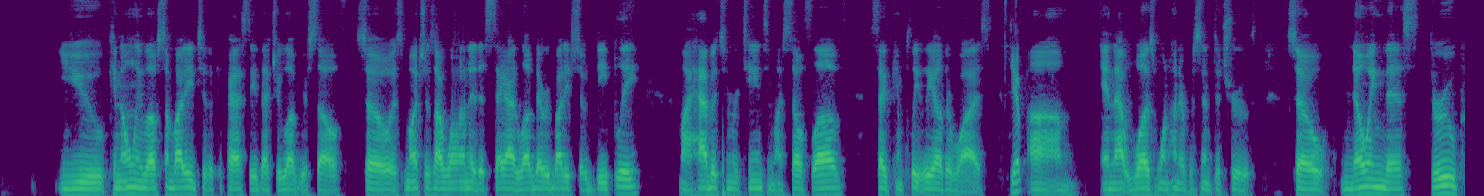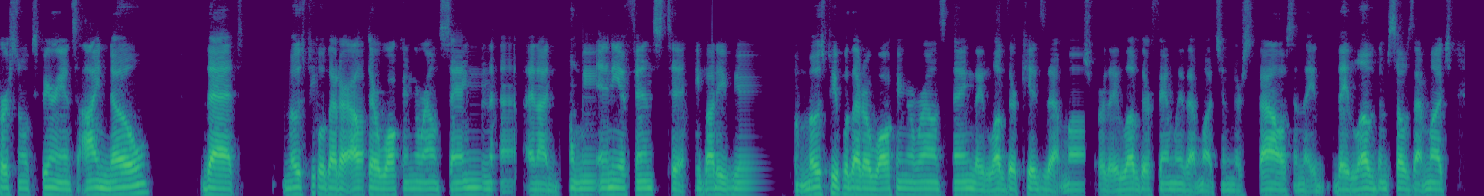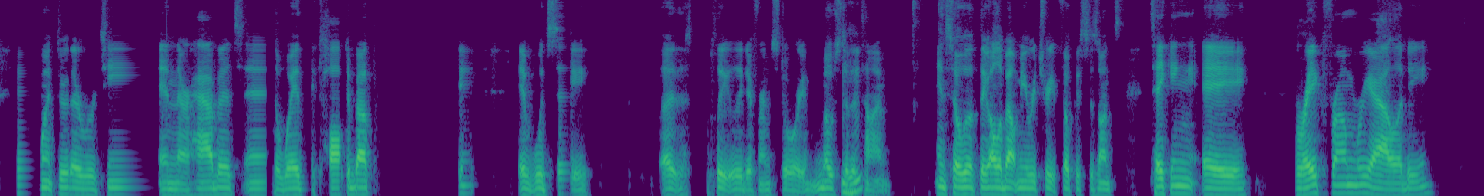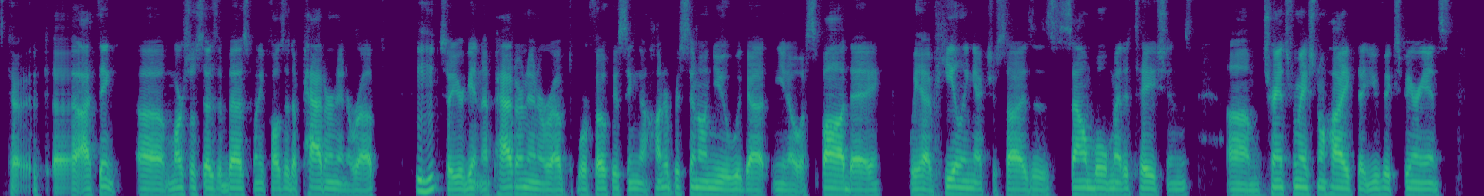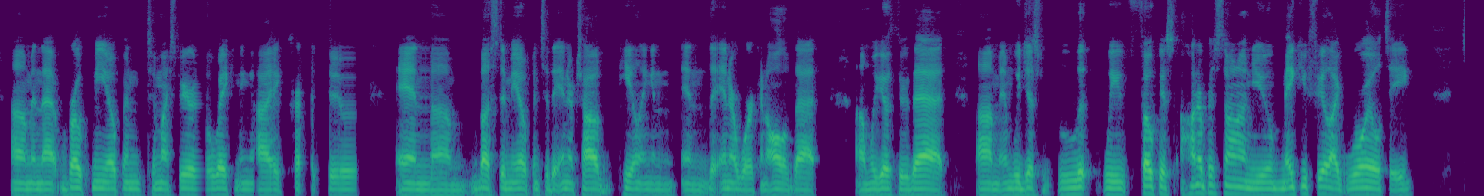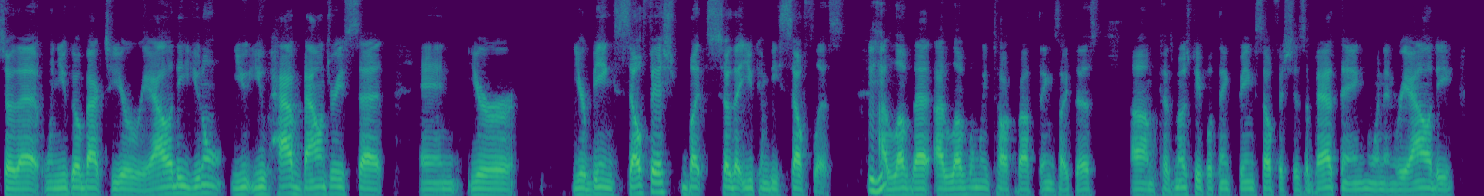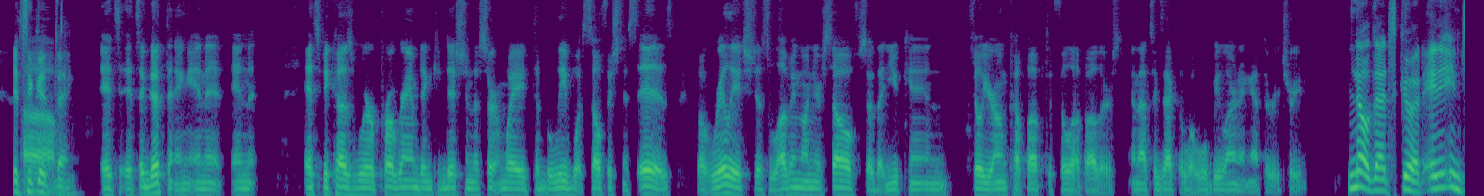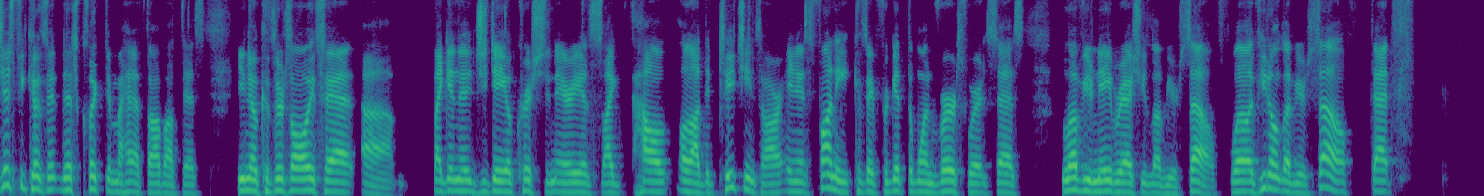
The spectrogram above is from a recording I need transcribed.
you can only love somebody to the capacity that you love yourself. So, as much as I wanted to say I loved everybody so deeply, my habits and routines and my self love said completely otherwise. Yep. Um, and that was 100% the truth. So knowing this through personal experience, I know that most people that are out there walking around saying that, and I don't mean any offense to anybody, most people that are walking around saying they love their kids that much or they love their family that much and their spouse and they they love themselves that much went through their routine and their habits and the way they talked about it, it would say a completely different story most of mm-hmm. the time and so the all about me retreat focuses on taking a break from reality uh, I think uh, Marshall says it best when he calls it a pattern interrupt. Mm-hmm. So you're getting a pattern interrupt. We're focusing 100% on you. We got, you know, a spa day. We have healing exercises, sound bowl meditations, um, transformational hike that you've experienced um, and that broke me open to my spiritual awakening. I credit to and um, busted me open to the inner child healing and, and the inner work and all of that. Um, we go through that. Um, and we just li- we focus 100% on you, make you feel like royalty, so that when you go back to your reality you don't you you have boundaries set and you're you're being selfish but so that you can be selfless. Mm-hmm. i love that. I love when we talk about things like this because um, most people think being selfish is a bad thing when in reality it's a good um, thing. it's it's a good thing. And it and it's because we're programmed and conditioned a certain way to believe what selfishness is but really it's just loving on yourself so that you can fill your own cup up to fill up others. And that's exactly what we'll be learning at the retreat. No, that's good. And, and just because it, this clicked in my head, I thought about this, you know, because there's always that, um, like in the Judeo Christian areas, like how a lot of the teachings are. And it's funny because they forget the one verse where it says, love your neighbor as you love yourself. Well, if you don't love yourself, that's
